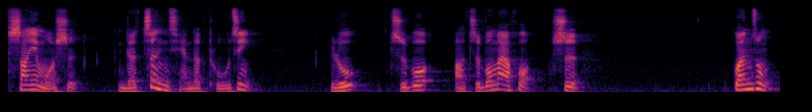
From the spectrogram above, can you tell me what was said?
商业模式，你的挣钱的途径，比如直播啊，直播卖货是观众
